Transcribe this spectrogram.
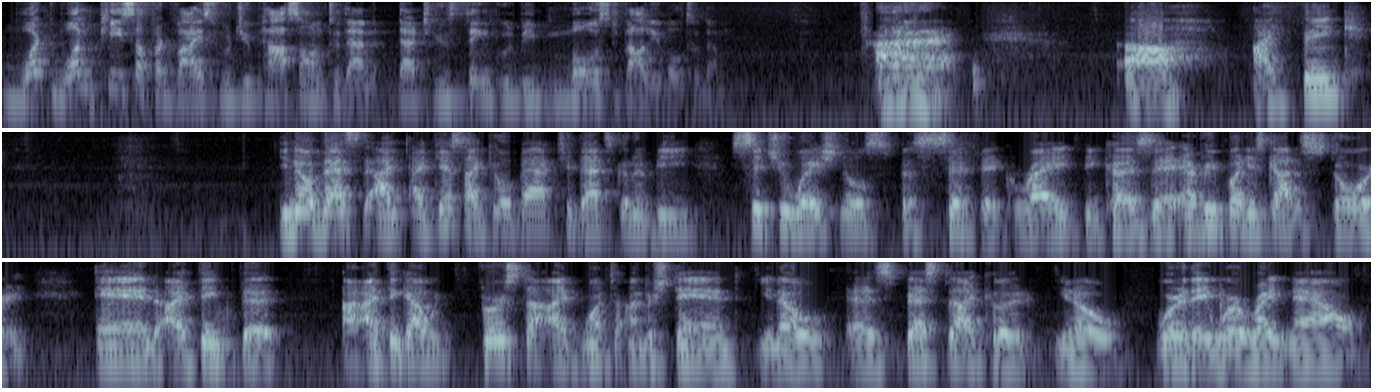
What one piece of advice would you pass on to them that you think would be most valuable to them? Ah, uh, I think you know that's I, I, guess i go back to that's going to be situational specific right because everybody's got a story and i think that i think i would first i'd want to understand you know as best i could you know where they were right now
